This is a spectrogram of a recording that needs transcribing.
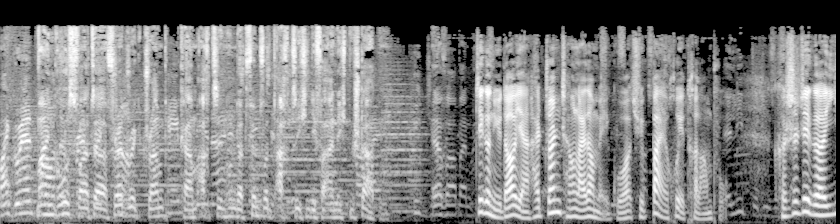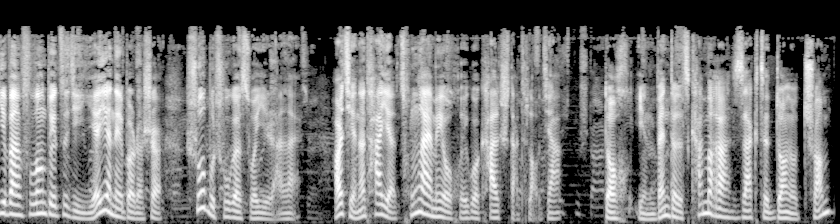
Mein Großvater Frederick Trump kam 1885 in die Vereinigten Staaten. 这个女导演还专程来到美国去拜会特朗普，可是这个亿万富翁对自己爷爷那辈的事儿说不出个所以然来，而且呢，他也从来没有回过 Karlstadt 老家。Doch in Wendels Kamera sagte Donald Trump.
